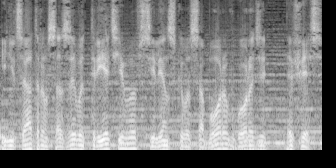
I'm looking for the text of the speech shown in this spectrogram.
инициатором созыва Третьего Вселенского собора в городе Эфесе.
